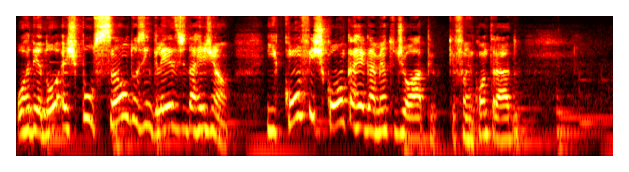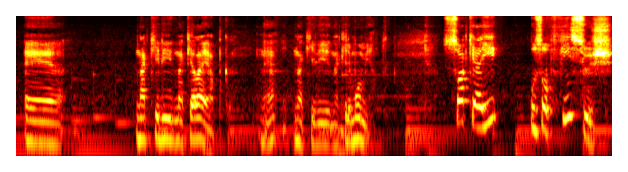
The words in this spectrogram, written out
ordenou a expulsão dos ingleses da região e confiscou um carregamento de ópio que foi encontrado é, naquele, naquela época, né, naquele, naquele momento. Só que aí os ofícios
